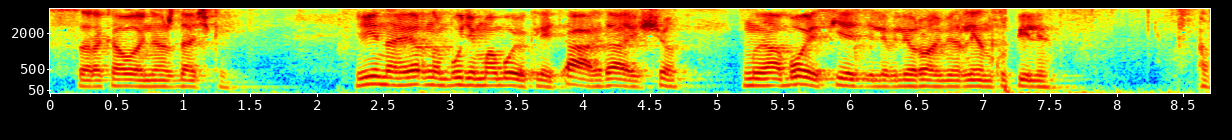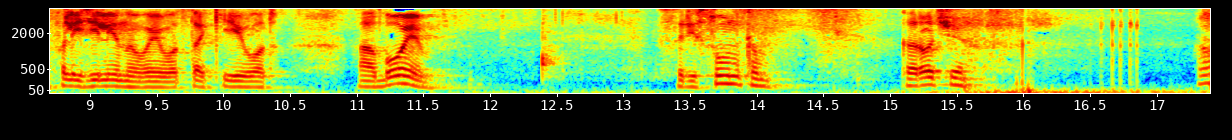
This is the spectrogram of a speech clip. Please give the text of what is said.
с сороковой наждачкой. И, наверное, будем обои клеить. А, да, еще мы обои съездили в Леруа Мерлен, купили флизелиновые вот такие вот обои с рисунком. Короче, ой,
